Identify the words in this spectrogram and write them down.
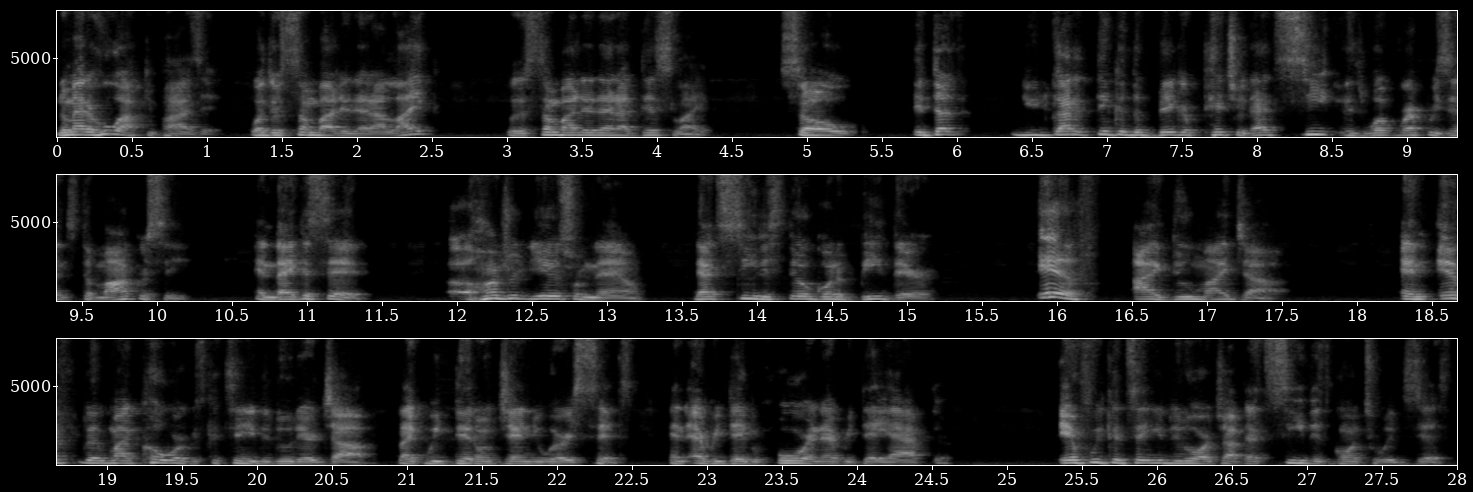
No matter who occupies it, whether it's somebody that I like, whether it's somebody that I dislike. So it does you got to think of the bigger picture. That seat is what represents democracy. And like I said, a hundred years from now, that seat is still going to be there if I do my job. And if the, my coworkers continue to do their job like we did on January 6th and every day before and every day after, if we continue to do our job, that seed is going to exist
